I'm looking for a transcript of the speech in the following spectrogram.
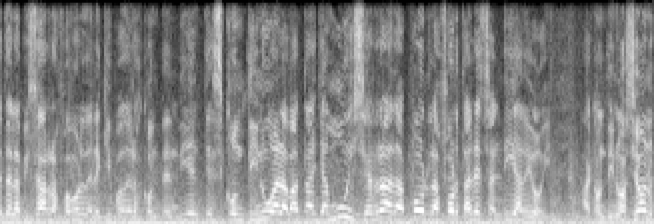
7 la pizarra a favor del equipo de los contendientes. Continúa la batalla muy cerrada por la fortaleza el día de hoy. A continuación,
